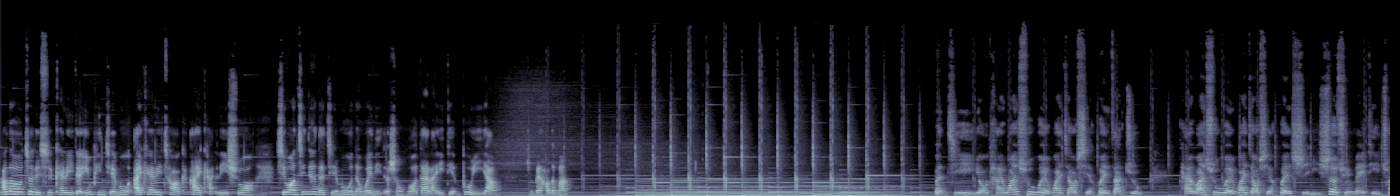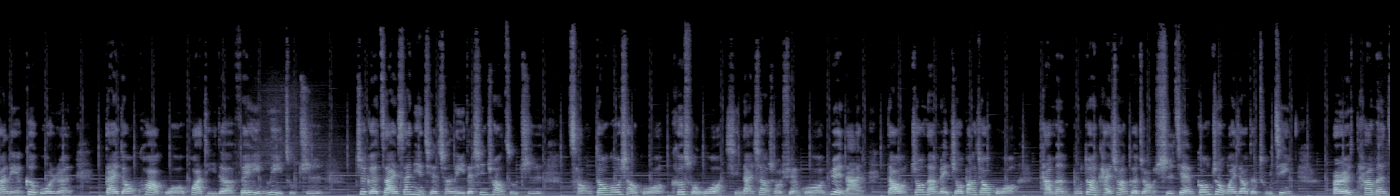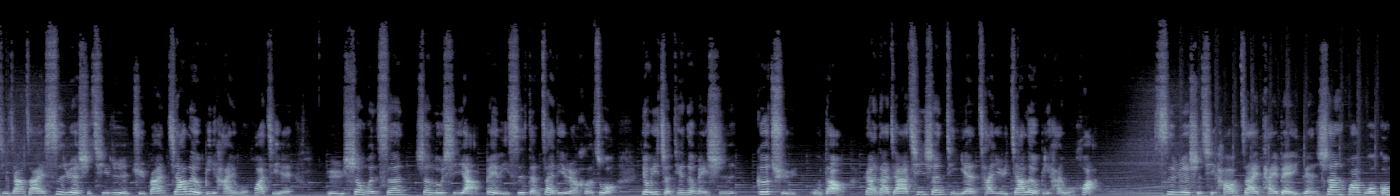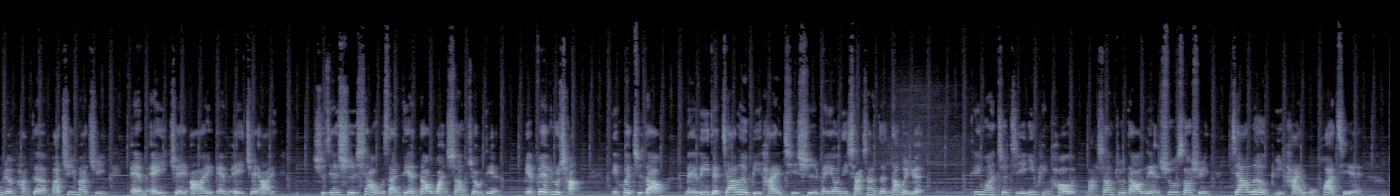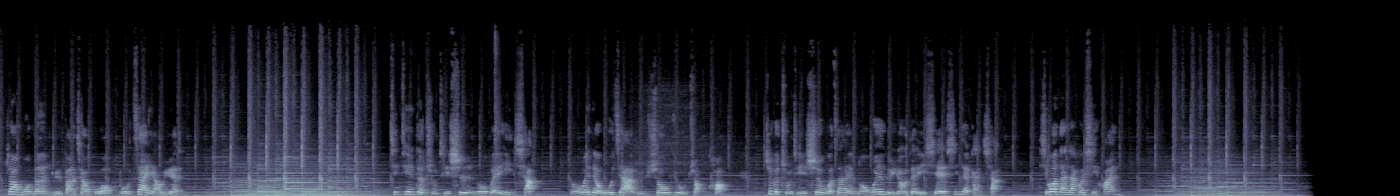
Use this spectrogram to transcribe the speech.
Hello，这里是 Kelly 的音频节目《i Kelly Talk》，爱凯莉说。希望今天的节目能为你的生活带来一点不一样。准备好了吗？本集由台湾数位外交协会赞助。台湾数位外交协会是以社群媒体串联各国人，带动跨国话题的非营利组织。这个在三年前成立的新创组织。从东欧小国科索沃、新南向首选国越南到中南美洲邦交国，他们不断开创各种实践公众外交的途径。而他们即将在四月十七日举办加勒比海文化节，与圣文森、圣露西亚、贝里斯等在地人合作，用一整天的美食、歌曲、舞蹈，让大家亲身体验参与加勒比海文化。四月十七号，在台北圆山花博公园旁的 Maji Maji M A J I M A J I，时间是下午三点到晚上九点，免费入场。你会知道，美丽的加勒比海其实没有你想象的那么远。听完这集音频后，马上就到脸书搜寻加勒比海文化节，让我们与邦交国不再遥远。今天的主题是挪威印象，挪威的物价与收入状况。这个主题是我在挪威旅游的一些新的感想，希望大家会喜欢。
